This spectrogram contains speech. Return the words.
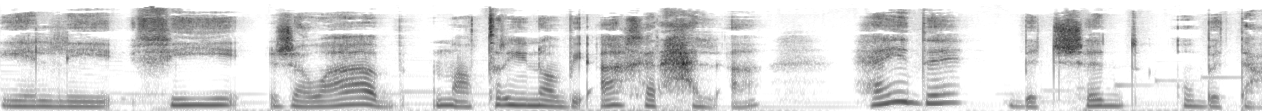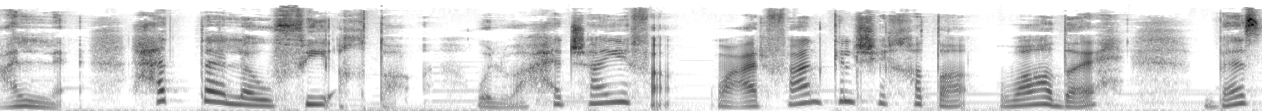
يلي في جواب ناطرينه بآخر حلقة هيدا بتشد وبتعلق حتى لو في أخطاء والواحد شايفها. وعرفان كل شي خطأ واضح بس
